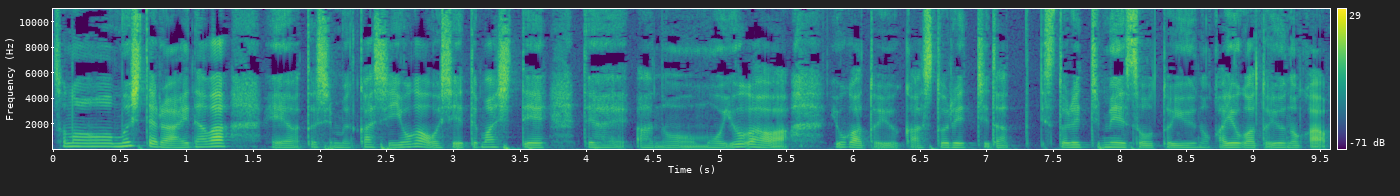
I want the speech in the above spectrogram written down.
その蒸してる間は、えー、私昔ヨガを教えてましてであのもうヨガはヨガというかストレッチだストレッチ瞑想というのかヨガというのか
